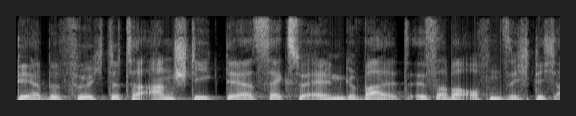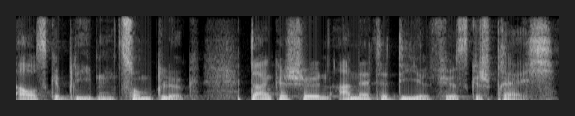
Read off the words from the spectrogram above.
Der befürchtete Anstieg der sexuellen Gewalt ist aber offensichtlich ausgeblieben. Zum Glück. Dankeschön, Annette Diel, fürs Gespräch.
